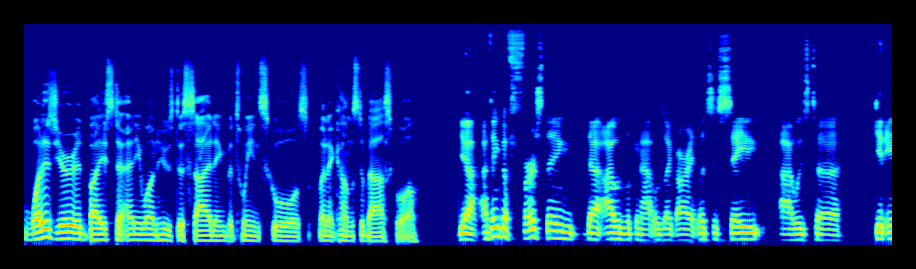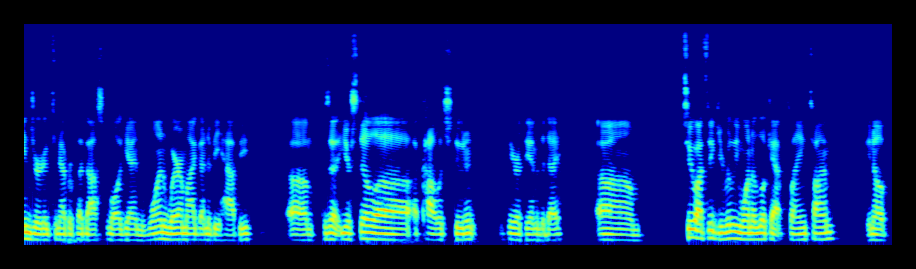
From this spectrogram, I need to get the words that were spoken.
What is your advice to anyone who's deciding between schools when it comes to basketball? Yeah, I think the first thing that I was looking at was like, all right, let's just say I was to get injured and can never play basketball again. One, where am I going to be happy? because um, you're still a, a, college student here at the end of the day. Um, two, I think you really want to look at playing time. You know,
